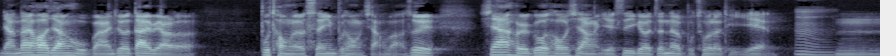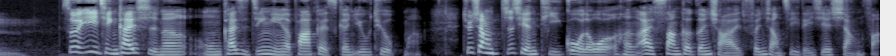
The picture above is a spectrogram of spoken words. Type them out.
两代画江湖本来就代表了不同的声音、不同的想法，所以现在回过头想，也是一个真的不错的体验。嗯嗯，所以疫情开始呢，我们开始经营了 Podcast 跟 YouTube 嘛。就像之前提过的，我很爱上课跟小孩分享自己的一些想法，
